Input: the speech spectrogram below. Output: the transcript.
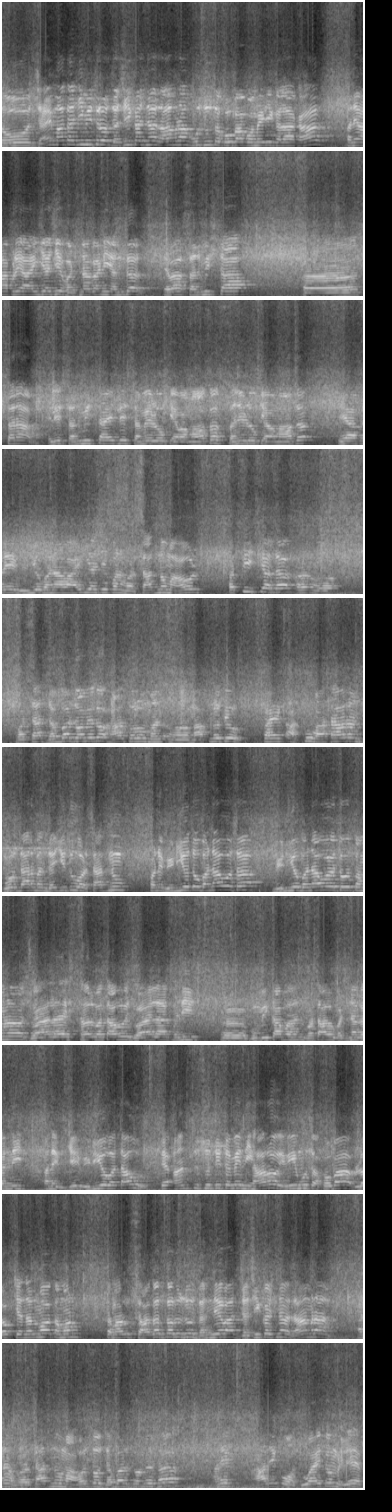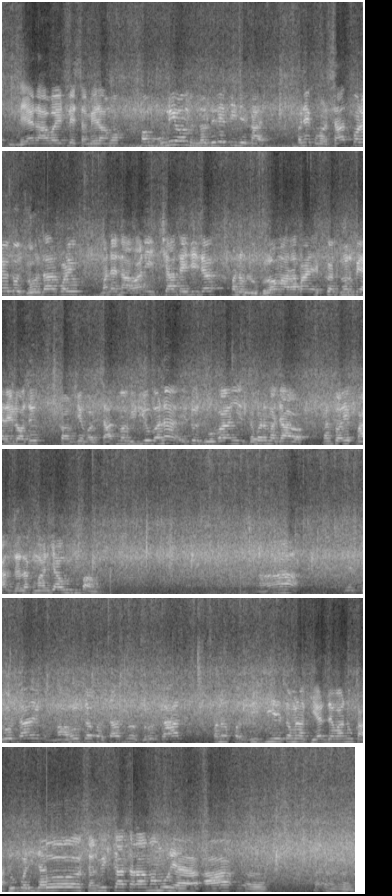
તો જય માતાજી મિત્રો શ્રી રામ રામ. હું છું તકોબા કોમેડી કલાકાર. અને આપણે આવી ગયા છીએ વડનગરની અંદર એવા શર્મિષ્ઠા તરાવ એટલે શર્મિષ્ઠા એટલે સમેળો કહેવામાં આવતો સનેડો કહેવામાં આવતો. એ આપણે વીડિયો બનાવવા આવી ગયા છીએ, પણ વરસાદનો માહોલ અતિશય વરસાદ જબ્બર જોમે તો હાલ થોડો માપનો થયો. આખું વાતાવરણ જોરદાર બંધ થઈ ગયું હતું વરસાદનું. અને વીડિયો તો બનાવો છે. વીડિયો બનાવો તો તમને જોયાલાયક સ્થળ બતાવો, જોયાલાયક બધી ભૂમિકા પણ બતાવો વડનગરની. અને જે વીડિયો બતાવું એ અંત સુધી તમે નિહાળો એવી હું તકોબા બ્લોગ ચેનલમાં તમારું તમારું સ્વાગત કરું છું. ધન્યવાદ. જય શ્રી કૃષ્ણ. રામ રામ. અને વરસાદનો માહોલ તો જબર છે. અને હાલ એક વધુ આવે તો લહેર આવે એટલે સમેરામાં. આમ હુલી આમ નજરેથી દેખાય. પણ એક વરસાદ પડ્યો તો જોરદાર પડ્યો. મને નાહવાની ઈચ્છા થઈ ગઈ છે. પણ લુગરો મારા પાસે એક જ જોર પહેરેલો છે. પણ જે વરસાદમાં વીડિયો બને એ તો જોવાની જબર મજા આવે. પણ તો એક બાર ઝલક મારી આવું છું પામે હા, એ જોરદાર એક માહોલ છે વરસાદનો, જોરદાર. પણ પંડિતજીએ તમારા ઘેર જવાનું કાઠું પડી જાય. તો શર્મિષ્ઠા તળાવમાં હું આ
